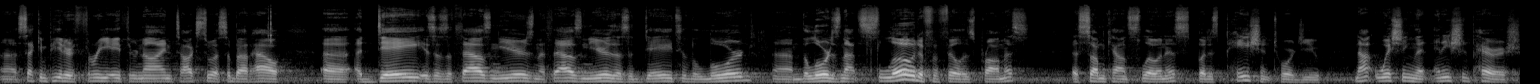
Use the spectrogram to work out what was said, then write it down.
Uh, 2 Peter 3 8 through 9 talks to us about how uh, a day is as a thousand years, and a thousand years as a day to the Lord. Um, the Lord is not slow to fulfill his promise, as some count slowness, but is patient toward you, not wishing that any should perish,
